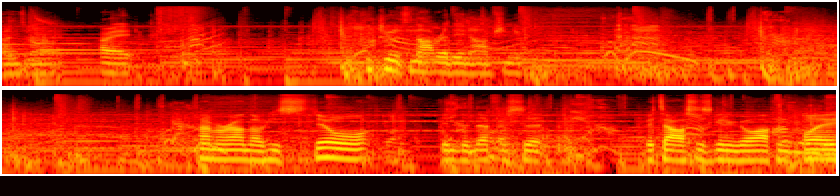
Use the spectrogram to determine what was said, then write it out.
Times in a row. All right. Pichu, is not really an option. You Time around though, he's still in the deficit. Vitalis is gonna go off and play.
